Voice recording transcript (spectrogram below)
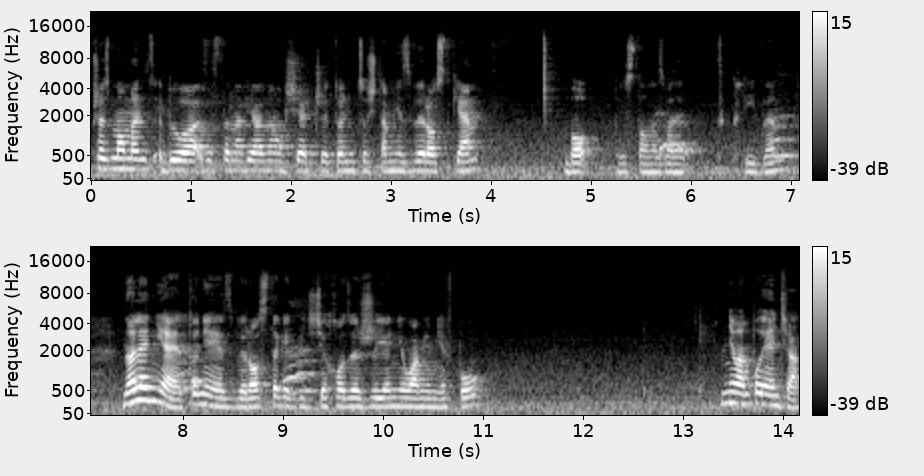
Przez moment była zastanawialna się, czy to coś tam nie z wyrostkiem, bo został nazwany tkliwym. No ale nie, to nie jest wyrostek. Jak widzicie, chodzę, żyję, nie łamie mnie w pół. Nie mam pojęcia.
